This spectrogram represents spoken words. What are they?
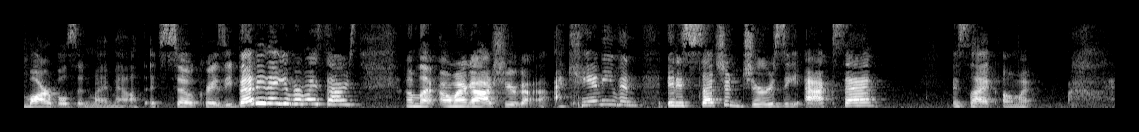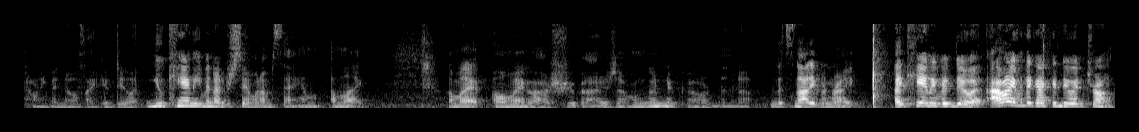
marbles in my mouth. It's so crazy. Betty, thank you for my stars. I'm like, oh my gosh, you're. I can't even. It is such a Jersey accent. It's like, oh my. I don't even know if I could do it. You can't even understand what I'm saying. I'm, I'm like, I'm like, oh my gosh, you guys, I'm gonna go. to the-" It's not even right. I can't even do it. I don't even think I can do it drunk.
